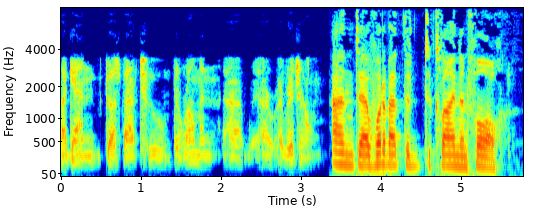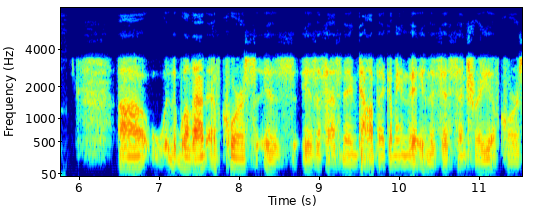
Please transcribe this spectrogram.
again goes back to the Roman uh, original. And uh, what about the decline and fall? Uh, well, that of course is is a fascinating topic. I mean, the, in the fifth century, of course,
